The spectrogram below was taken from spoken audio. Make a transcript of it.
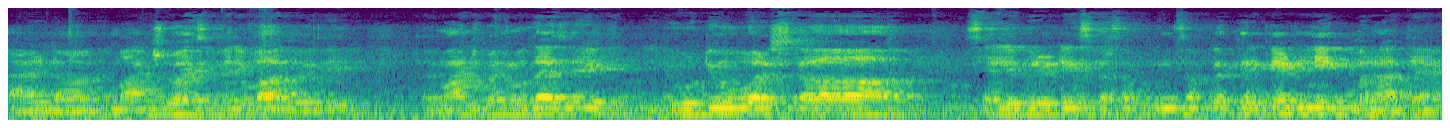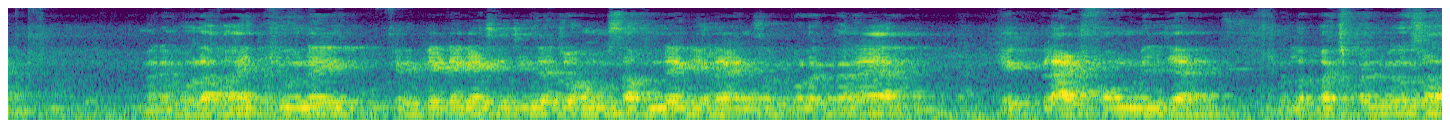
एंड हिमांशु भाई से मेरी बात हुई थी तो हिमांशु भाई होता है ऐसे यूट्यूबर्स का सेलिब्रिटीज का सब इन सबका क्रिकेट लीग बनाते हैं। मैंने बोला, भाई, क्यों नहीं? क्रिकेट एक ऐसी चीज़ है जो हम सबने खेला है सबको लगता है यार, एक प्लेटफॉर्म मिल जाए। मतलब बचपन में तो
